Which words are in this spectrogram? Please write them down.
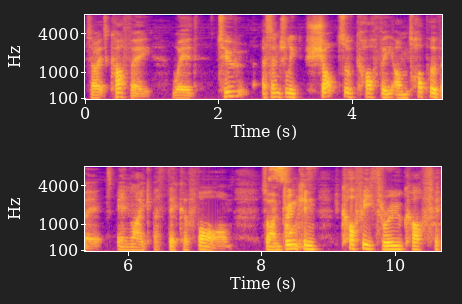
so it's coffee with two essentially shots of coffee on top of it in like a thicker form. So I'm Sounds- drinking coffee through coffee.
